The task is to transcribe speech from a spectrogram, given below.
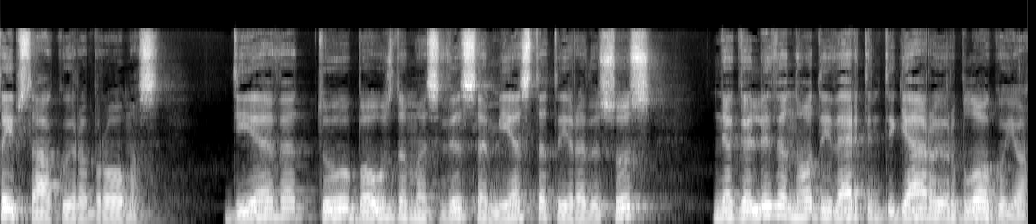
Taip sako ir Abromas. Dieve, tu bausdamas visą miestą, tai yra visus, negali vienodai vertinti gerojo ir blogojo.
